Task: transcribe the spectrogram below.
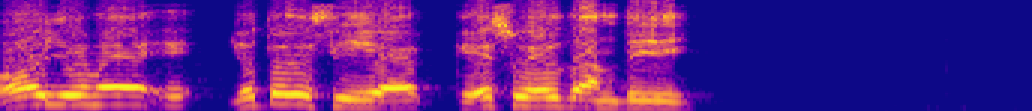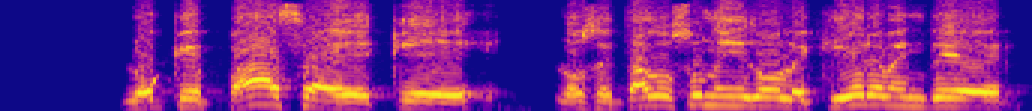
Óyeme, eh, yo te decía que eso es el dandí. Lo que pasa es que los Estados Unidos le quiere vender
